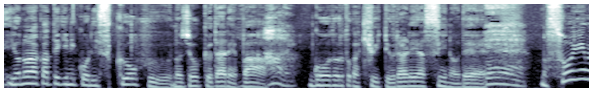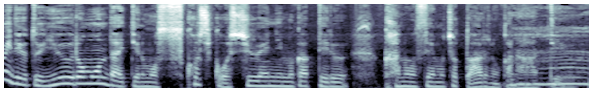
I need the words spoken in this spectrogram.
世の中的に、こう、リスクオフの状況であれば、はい、5ドルとか9位って売られやすいので、え。まあ、そういう意味で言うと、ユーロ問題っていうのも少し、こう、終焉に向かっている可能性もちょっとあるのかなっていう。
